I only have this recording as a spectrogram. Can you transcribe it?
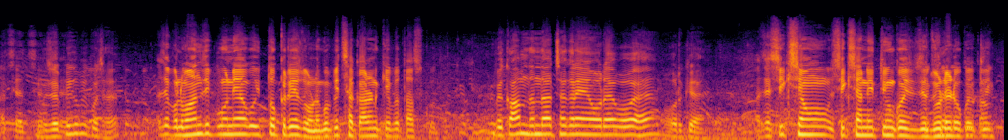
अच्छा अच्छा बीजेपी को भी कुछ है। अच्छा बलवान जी पूनिया को इतो क्रेज होने को पीछे कारण के बता सको भी काम धंधा अच्छा करें और है वो है और क्या है। अच्छा शिक्षाओं शिक्षा नीतियों को जुड़े कोई ठीक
